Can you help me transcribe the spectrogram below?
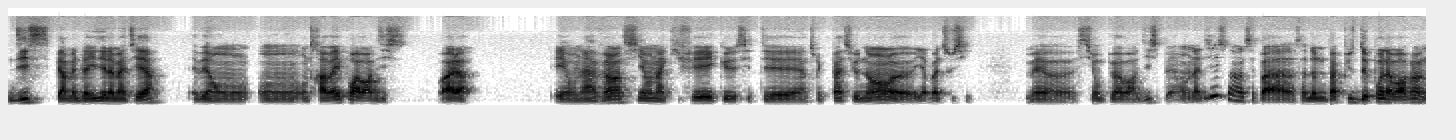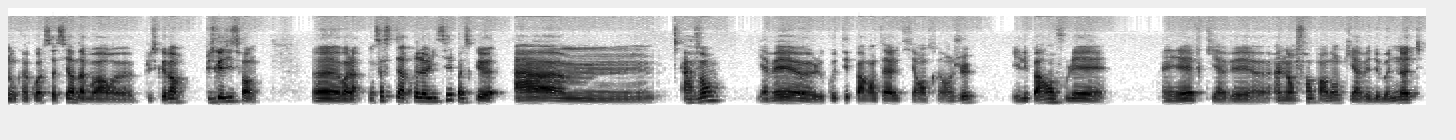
10 permet de valider la matière et beh, on on on travaille pour avoir 10. Voilà et on a 20 si on a kiffé et que c'était un truc passionnant, il y a pas de souci. Mais heu, si on peut avoir 10, ben, on a 10, hein, c'est pas ça donne pas plus de points d'avoir 20, donc à quoi ça sert d'avoir, heu, plus que 20? Plus que 10 pardon. Heu, voilà, donc ça c'était après le lycée parce qu'à, mmh, avant, il y avait, heu, le côté parental qui rentrait en jeu et les parents voulaient un élève qui avait, un enfant pardon, qui avait de bonnes notes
